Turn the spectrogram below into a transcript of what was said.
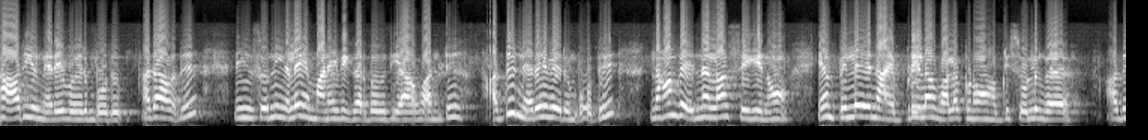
காரியம் நிறைவேறும் போது அதாவது நீங்கள் சொன்னீங்களே என் மனைவி கர்ப்பவதி ஆவான்ட்டு அது நிறைவேறும் போது நாங்கள் என்னெல்லாம் செய்யணும்? என் பிள்ளையை நான் எப்படிலாம் வளர்க்கணும்? அப்படி சொல்லுங்க. அது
